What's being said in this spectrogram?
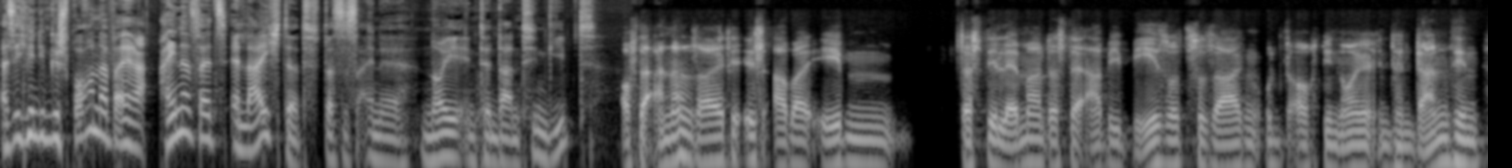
Als ich mit ihm gesprochen habe, war er einerseits erleichtert, dass es eine neue Intendantin gibt. Auf der anderen Seite ist aber eben das Dilemma, dass der ABB sozusagen und auch die neue Intendantin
